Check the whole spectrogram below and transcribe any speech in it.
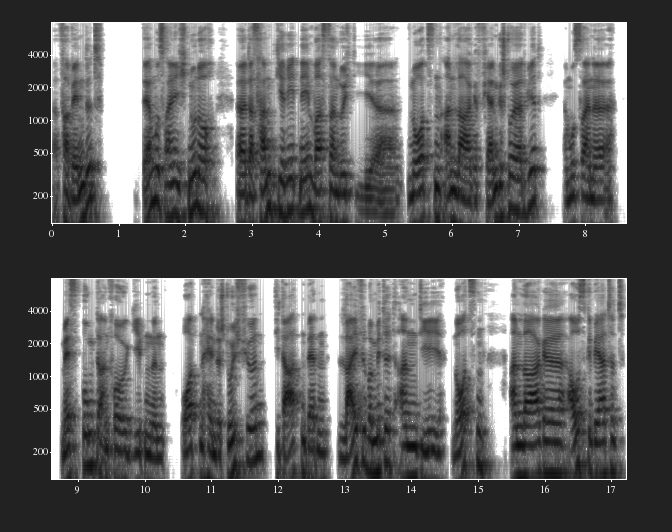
äh, verwendet, der muss eigentlich nur noch äh, das Handgerät nehmen, was dann durch die äh, Nordson-Anlage ferngesteuert wird. Er muss seine Messpunkte an vorgegebenen Orten händisch durchführen. Die Daten werden live übermittelt an die Nordson-Anlage, ausgewertet,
